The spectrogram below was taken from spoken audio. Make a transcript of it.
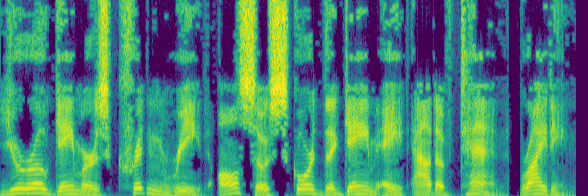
Eurogamer's Kristan Reed also scored the game 8 out of 10, writing,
